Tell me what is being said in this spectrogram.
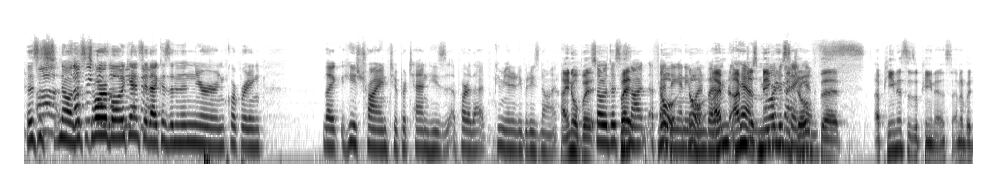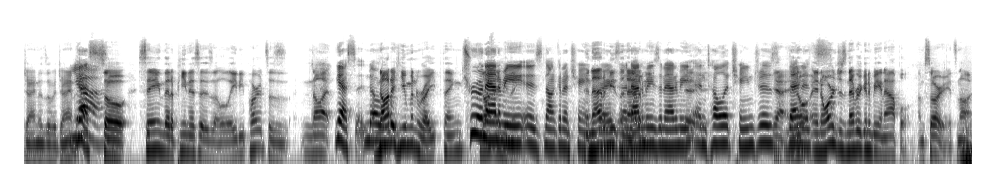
This is Uh, no, this is horrible. We can't say that because then you're incorporating. Like he's trying to pretend he's a part of that community, but he's not. I know, but So this is not offending anyone, but I'm I'm just making just the joke him. that a penis is a penis and a vagina is a vagina. Yeah. Yes. So saying that a penis is a lady parts is not Yes, no. not a human right thing. true anatomy anything. is not going to change. Anatomy's right? is anatomy. is anatomy Uh, until it changes. Yeah, then an, it's an orange is never going to be an apple. I'm sorry, it's not.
